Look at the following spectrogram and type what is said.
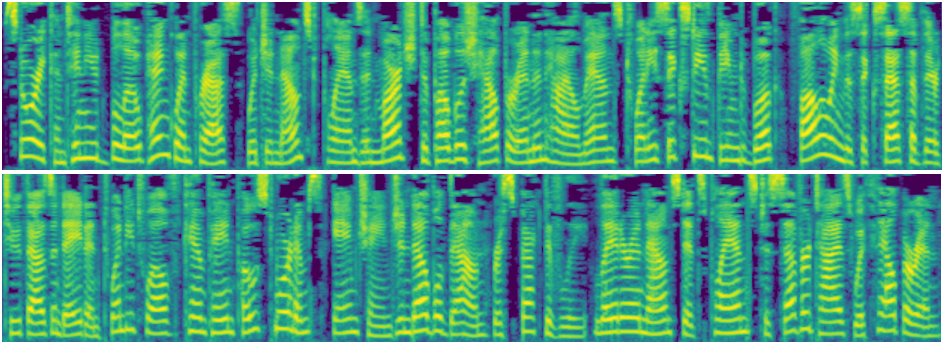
Story continued below Penguin Press, which announced plans in March to publish Halperin and Heilemann's 2016-themed book, following the success of their 2008 and 2012 campaign postmortems, Game Change and Double Down, respectively, later announced its plans to sever ties with Halperin.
